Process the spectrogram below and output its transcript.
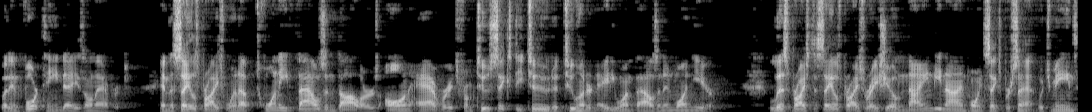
but in 14 days on average. And the sales price went up $20,000 on average from 262 to 281,000 in one year. List price to sales price ratio 99.6%, which means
